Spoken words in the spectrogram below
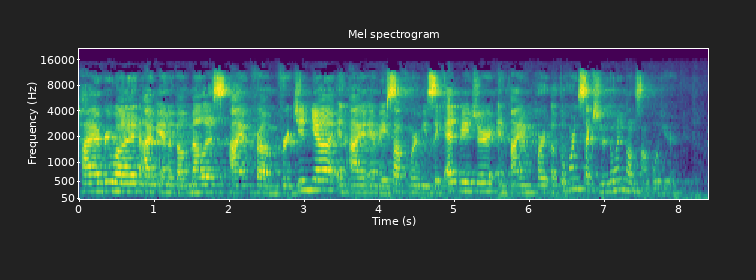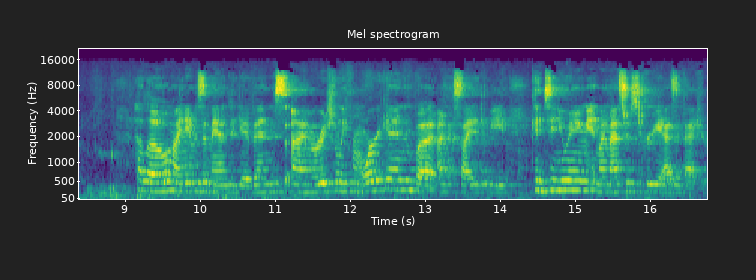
Hi everyone, I'm Annabelle Mellis. I am from Virginia and I am a sophomore music ed major and I am part of the horn section in the wind ensemble here. Hello, my name is Amanda Gibbons. I'm originally from Oregon, but I'm excited to be continuing in my master's degree as a badger.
